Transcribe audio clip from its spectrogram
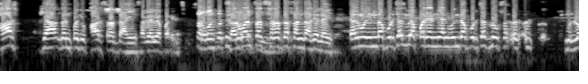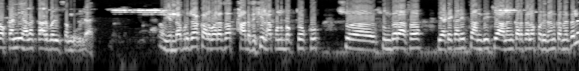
फार ह्या गणपती फार श्रद्धा आहे सगळ्या व्यापाऱ्यांची. सर्वांचा सर्वांचा श्रद्धास्थान झालेला आहे. त्यामुळे इंदापूरच्याच व्यापाऱ्यांनी आणि इंदापूरच्याच लोक लोकांनी ह्याला कारभारी समजले आहे. इंदापूरच्या कारभाराचा थाट देखील आपण बघतो. खूप सुंदर असं या ठिकाणी चांदीचे अलंकार त्याला परिधान करण्यात आले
